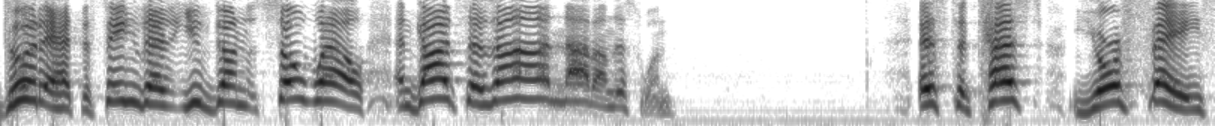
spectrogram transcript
good at, the thing that you've done so well, and God says, ah, not on this one. It's to test your faith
